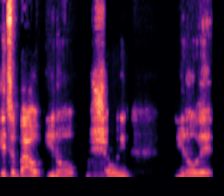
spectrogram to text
it's about you know mm-hmm. showing you know that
